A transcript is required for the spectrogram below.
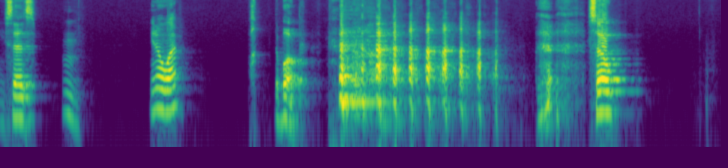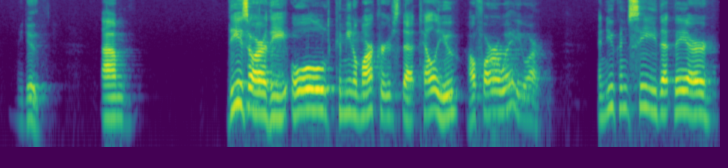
He says, hmm, you know what? The book. so, we do. Um, these are the old Camino markers that tell you how far away you are. And you can see that they are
